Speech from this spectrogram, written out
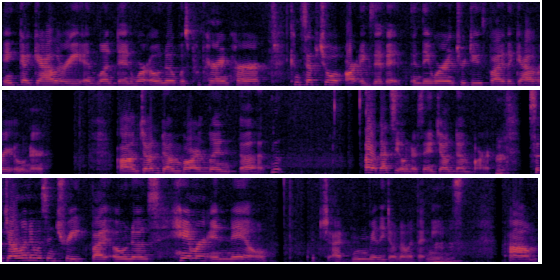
Indica gallery in London where Ono was preparing her conceptual art exhibit, and they were introduced by the gallery owner. Um, John Dunbar, Len, uh, oh, that's the owner's name, John Dunbar. Hmm. So John Lennon was intrigued by Ono's hammer and nail, which I really don't know what that means. Um,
